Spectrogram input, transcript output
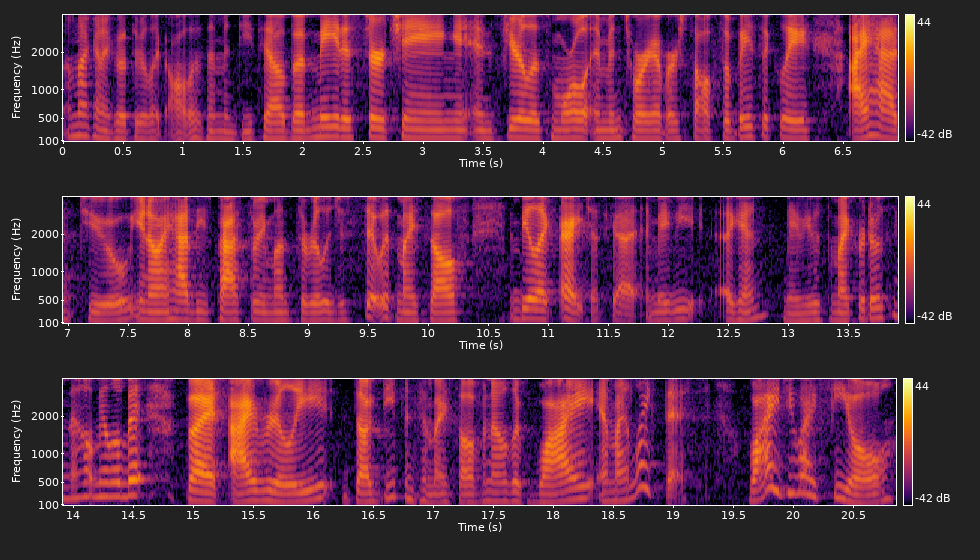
I'm not going to go through like all of them in detail, but made a searching and fearless moral inventory of ourselves. So basically, I had to, you know, I had these past three months to really just sit with myself and be like, all right, Jessica, and maybe again, maybe it was the microdosing that helped me a little bit, but I really dug deep into myself and I was like, why am I like this? Why do I feel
